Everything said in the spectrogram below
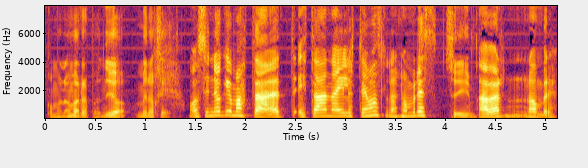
como no me respondió, me enojé. O si no, ¿qué más está? ¿Están ahí los temas, los nombres? Sí. A ver, nombre.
